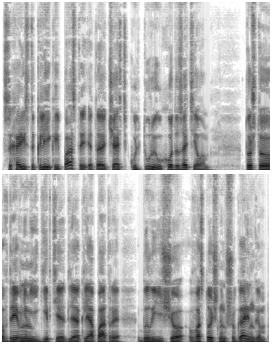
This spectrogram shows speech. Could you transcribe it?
сахаристо-клейкой пастой – это часть культуры ухода за телом. То, что в Древнем Египте для Клеопатры было еще восточным шугарингом,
